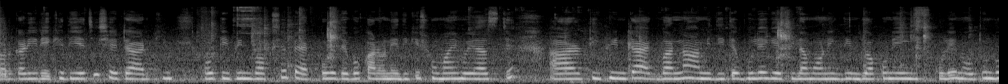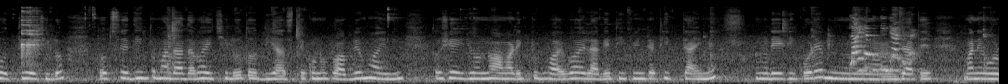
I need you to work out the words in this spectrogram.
তরকারি রেখে দিয়েছি, সেটা আর কি ও টিফিন বক্সে প্যাক করে দেবো, কারণ এদিকে সময় হয়ে আসছে। আর টিফিনটা একবার না আমি দিতে ভুলে গেছিলাম অনেক দিন যখন এই স্কুলে নতুন ভর্তি হয়েছিল, তো সেদিন তোমার দাদাভাই ছিল, তো দিয়ে আসতে কোনো প্রবলেম হয়নি। তো সেই জন্য আমার একটু ভয় ভয় লাগে টিফিনটা ঠিক টাইমে রেডি করে যাতে মানে ওর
